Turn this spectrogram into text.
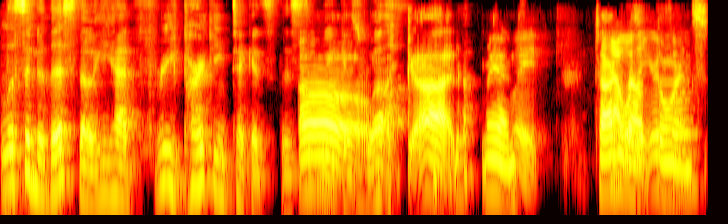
listen to this though he had free parking tickets this oh, week as well god man wait talking about thorns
